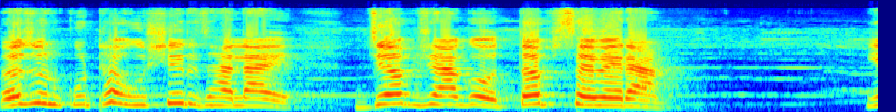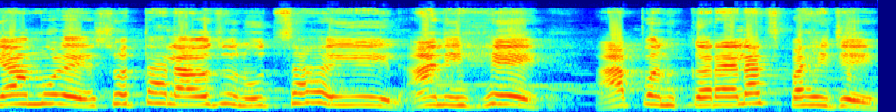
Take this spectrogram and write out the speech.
अजून कुठं उशीर झालाय? जप जागो तप सवेरा. यामुळे स्वतःला अजून उत्साह येईल आणि हे आपण करायलाच पाहिजे.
